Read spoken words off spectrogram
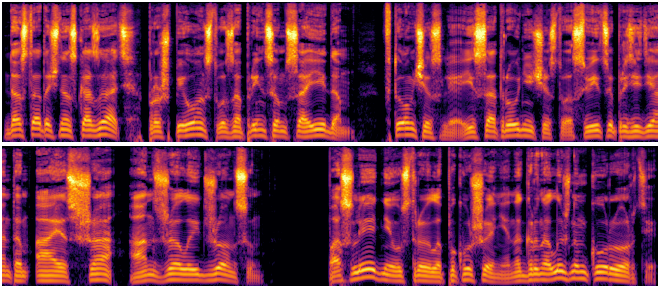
Достаточно сказать про шпионство за принцем Саидом, в том числе и сотрудничество с вице-президентом АСШ Анжелой Джонсон. Последняя устроила покушение на горнолыжном курорте.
